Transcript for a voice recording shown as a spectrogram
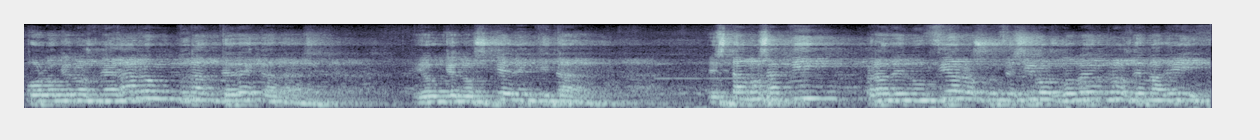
polo que nos negaron durante décadas e o que nos queren quitar. Estamos aquí para denunciar os sucesivos gobernos de Madrid,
